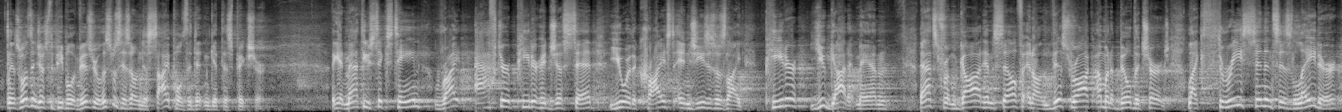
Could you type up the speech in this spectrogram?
And this wasn't just the people of Israel, this was his own disciples that didn't get this picture. Again, Matthew 16, right after Peter had just said, You are the Christ, and Jesus was like, Peter, you got it, man. That's from God Himself, and on this rock, I'm going to build the church. Like three sentences later,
